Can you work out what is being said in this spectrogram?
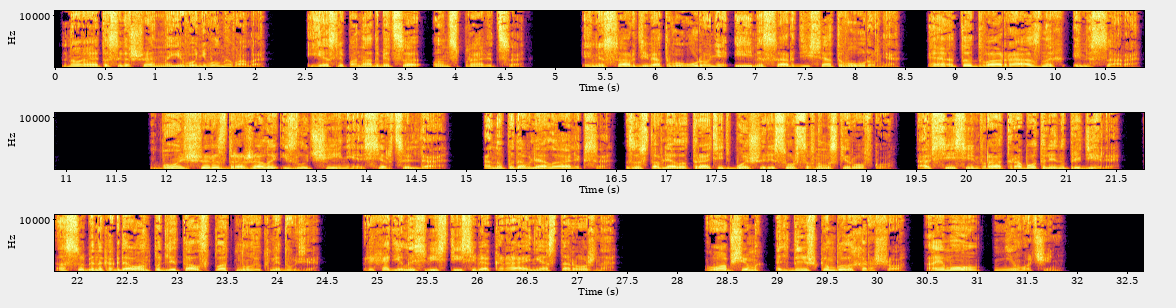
Но это совершенно его не волновало. Если понадобится, он справится. Эмиссар девятого уровня и эмиссар десятого уровня это два разных эмиссара. Больше раздражало излучение сердца льда. Оно подавляло Алекса, заставляло тратить больше ресурсов на маскировку, а все семь врат работали на пределе, особенно когда он подлетал вплотную к медузе. Приходилось вести себя крайне осторожно. В общем, льдышкам было хорошо, а ему не очень.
